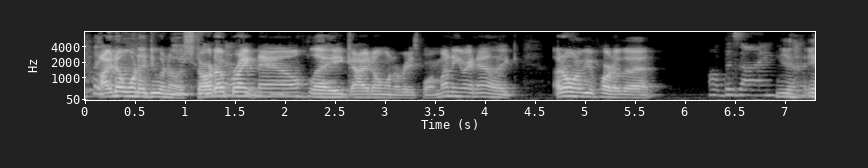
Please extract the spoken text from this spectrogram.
I don't want to do another startup right now. Like, I don't want to raise more money right now. Like, I don't want to be a part of that. I'll design. Yeah, your- yeah,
